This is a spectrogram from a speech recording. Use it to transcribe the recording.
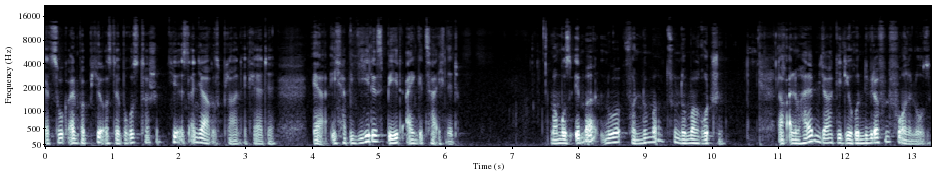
Er zog ein Papier aus der Brusttasche. Hier ist ein Jahresplan, erklärte er. Ich habe jedes Beet eingezeichnet. Man muss immer nur von Nummer zu Nummer rutschen. Nach einem halben Jahr geht die Runde wieder von vorne los.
